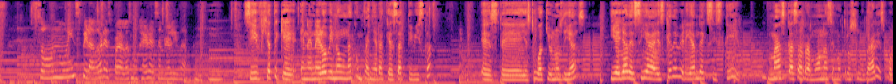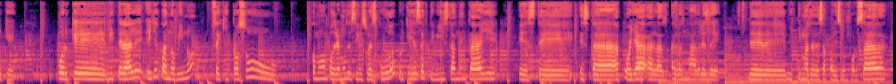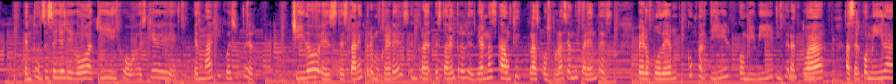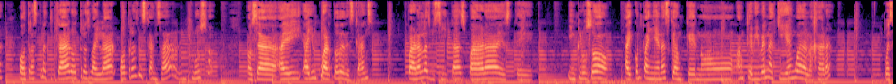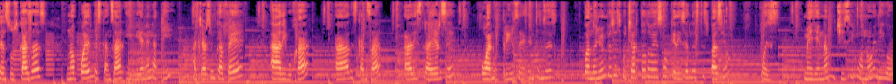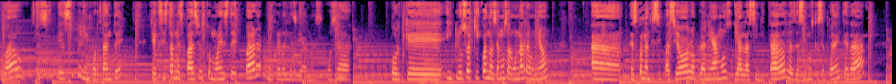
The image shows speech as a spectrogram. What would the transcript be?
son muy inspiradores para las mujeres en realidad. Sí, fíjate que en enero vino una compañera que es activista, este, y estuvo aquí unos días y ella decía, es que deberían de existir más casas ramonas en otros lugares, porque, porque literal ella cuando vino se quitó su, ¿cómo podríamos decir? Su escudo, porque ella es activista, anda en calle, este, está, apoya a las, a las madres de, de, de víctimas de desaparición forzada. Entonces ella llegó aquí y dijo, es que es mágico, es súper chido este, estar entre mujeres, estar entre lesbianas, aunque las posturas sean diferentes, pero poder compartir, convivir, interactuar, hacer comida, otras platicar, otras bailar, otras descansar incluso. O sea, hay, hay un cuarto de descanso para las visitas, para este, incluso hay compañeras que aunque no, aunque viven aquí en Guadalajara, pues en sus casas no pueden descansar y vienen aquí a echarse un café, a dibujar, a descansar, a distraerse o a nutrirse. Entonces, cuando yo empiezo a escuchar todo eso que dicen de este espacio, pues me llena muchísimo, ¿no? Y digo, wow, pues es súper importante que existan espacios como este para mujeres lesbianas. O sea, porque incluso aquí cuando hacemos alguna reunión, ah, es con anticipación, lo planeamos y a las invitadas les decimos que se pueden quedar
